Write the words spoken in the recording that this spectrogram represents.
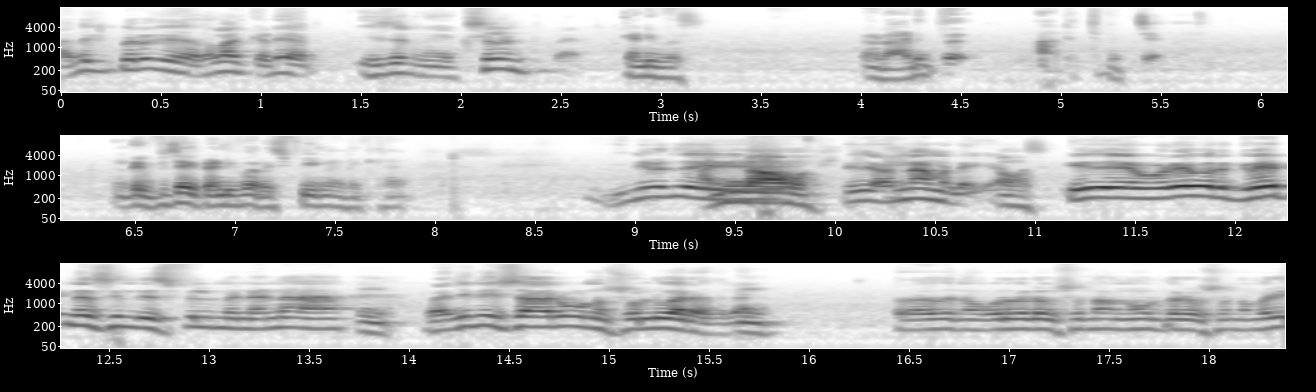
அதுக்கு பிறகு அதெல்லாம் கிடையாது. இஸ் அன் எக்ஸலண்ட் மேன் கண்டிப்பாக சார். என்னோட அடுத்த அடுத்த பிக்சர் இந்த பிக்சர் கண்டிப்பாக ரெசிபின்னு நினைக்கிறேன். இது வந்து. இது அண்ணாமலை. இது ஒரே ஒரு கிரேட்னஸ் இன் திஸ் ஃபில்ம் என்னன்னா. ரஜினி சாரும் ஒன்று சொல்லுவார் அதில். அதாவது நான் ஒரு தடவை சொன்னா நூறு தடவை சொன்ன மாதிரி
